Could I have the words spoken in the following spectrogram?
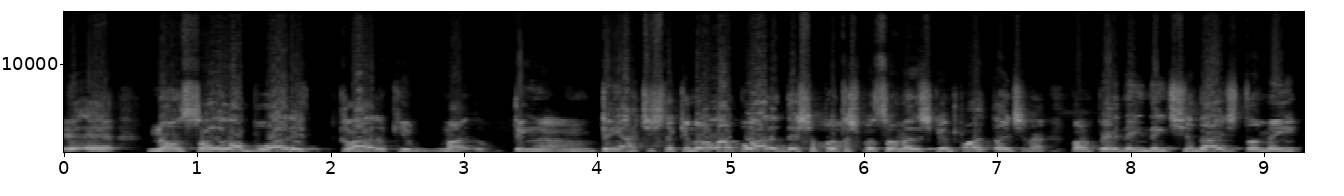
É, é, não só elabore, claro que tem, É. tem artista que não elabora, deixa pra Ó. outras pessoas, mas acho que é importante, né? Pra não perder a identidade também.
